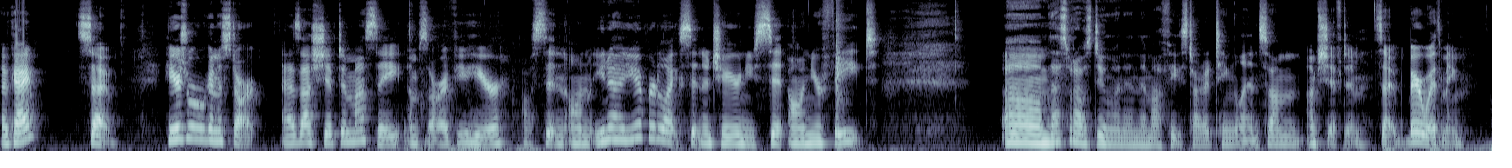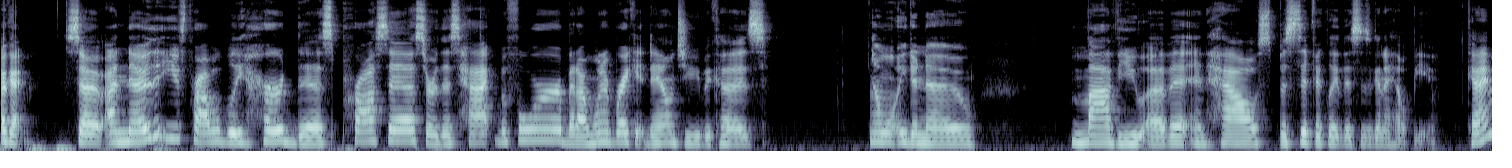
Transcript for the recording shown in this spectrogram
Okay? So, here's where we're going to start as I shift in my seat, I'm sorry if you hear, I was sitting on, you know, you ever like sit in a chair and you sit on your feet? Um, that's what I was doing, and then my feet started tingling, so I'm I'm shifting. So bear with me. Okay, so I know that you've probably heard this process or this hack before, but I want to break it down to you because I want you to know my view of it and how specifically this is going to help you. Okay,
